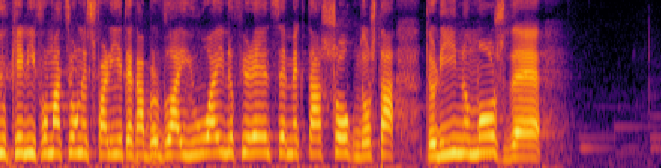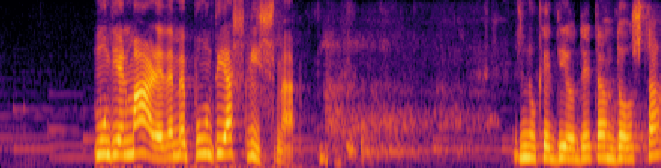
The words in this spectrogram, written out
ju keni informacione çfarë jete ka bërë vëllai juaj në Firence me këta shokë, ndoshta të rinj në moshë dhe Mund të jenë marrë edhe me punë të jashtëligjshme. Nuk e di Odeta, ndoshta.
